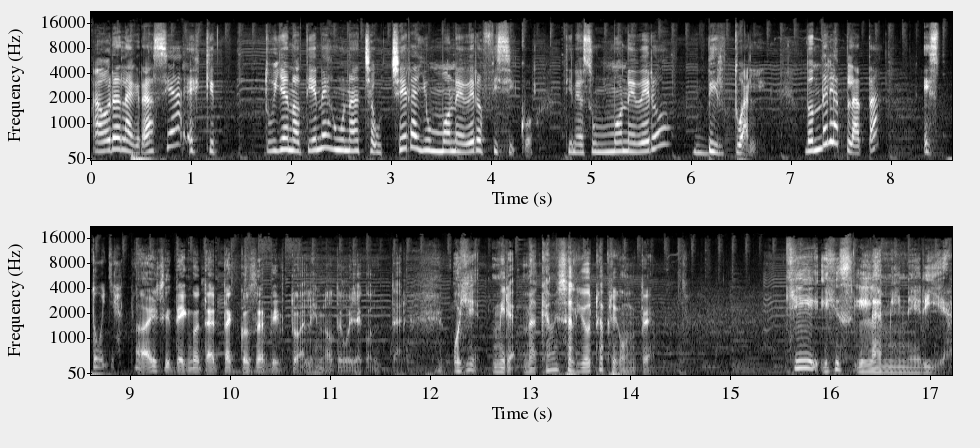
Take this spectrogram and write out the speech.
Ahora la gracia es que tú ya no tienes una chauchera y un monedero físico, tienes un monedero virtual, donde la plata es tuya. Ay, si tengo tantas cosas virtuales, no te voy a contar. Oye, mira, acá me salió otra pregunta. ¿Qué es la minería?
